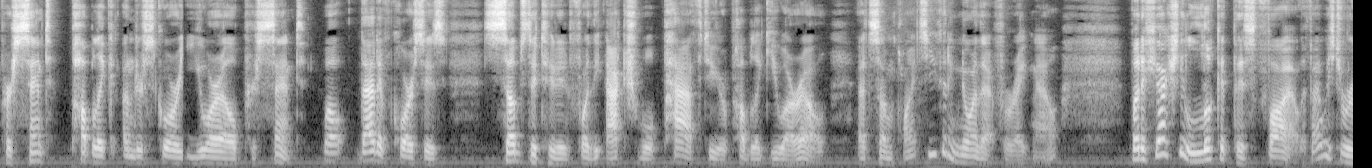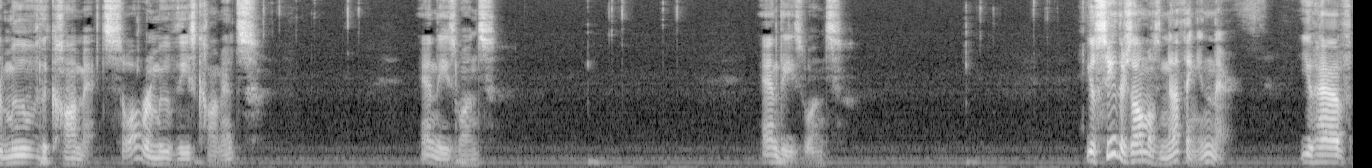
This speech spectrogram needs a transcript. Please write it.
percent public underscore URL percent. Well, that of course is substituted for the actual path to your public URL at some point. So you can ignore that for right now. But if you actually look at this file, if I was to remove the comments, so I'll remove these comments and these ones and these ones, you'll see there's almost nothing in there. You have,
